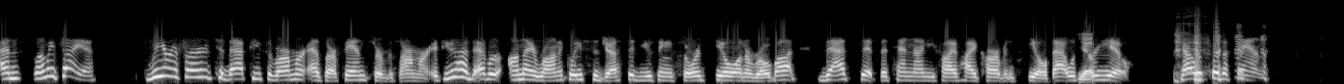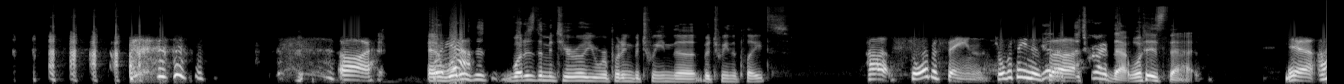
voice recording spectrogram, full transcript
And let me tell you, we refer to that piece of armor as our fan service armor. If you have ever unironically suggested using sword steel on a robot, that's it, the 1095 high carbon steel. That was Yep. for you. That was for the fans. uh, And what yeah. is this? What is the material you were putting between the between the plates? uh, Sorbothane. Sorbothane is Yeah, uh, describe that. What is that? Yeah, uh,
